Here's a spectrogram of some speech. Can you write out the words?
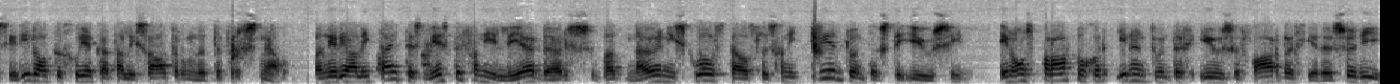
is hierdie dalk 'n goeie katalisator om dit te versnel. Want die realiteit is meeste van die leerders wat nou in die skoolstelsels gaan die 22ste eeu sien. En ons praat nog oor 21 eeuse vaardighede. So die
